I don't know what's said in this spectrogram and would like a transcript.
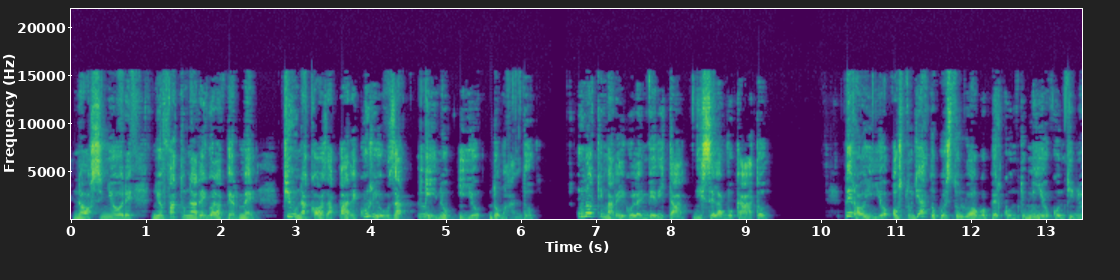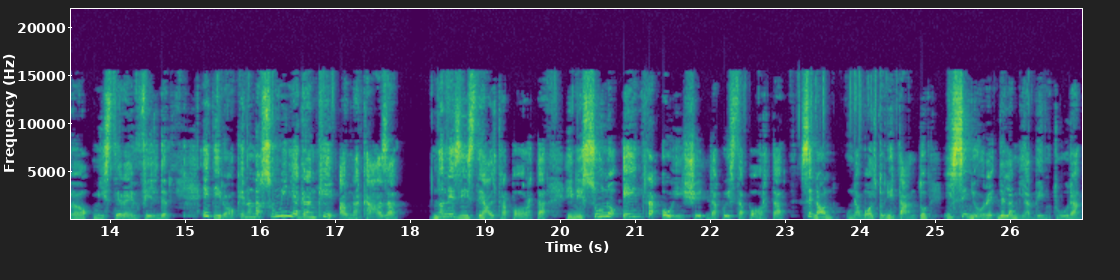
No, signore, ne ho fatto una regola per me. Più una cosa appare curiosa, meno io domando. Un'ottima regola, in verità, disse l'avvocato. Però io ho studiato questo luogo per conto mio, continuò Mr. Enfield, e dirò che non assomiglia granché a una casa. Non esiste altra porta e nessuno entra o esce da questa porta, se non, una volta ogni tanto, il signore della mia avventura.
